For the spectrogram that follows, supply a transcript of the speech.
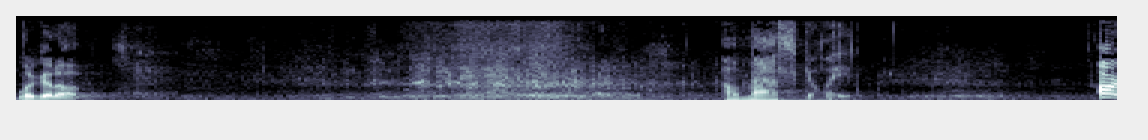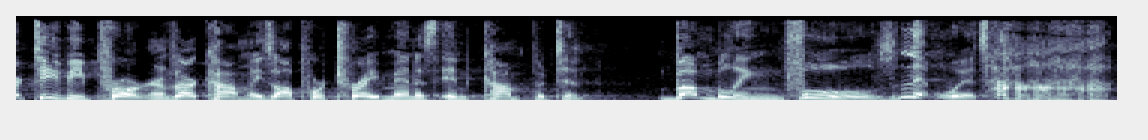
Look it up. Emasculate. Our TV programs, our comedies all portray men as incompetent, bumbling fools, nitwits. Ha ha ha ha.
